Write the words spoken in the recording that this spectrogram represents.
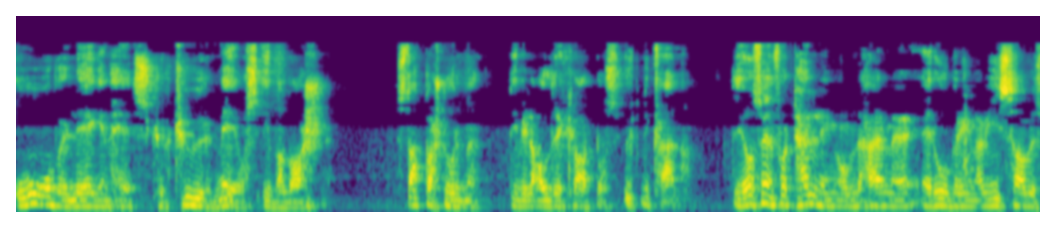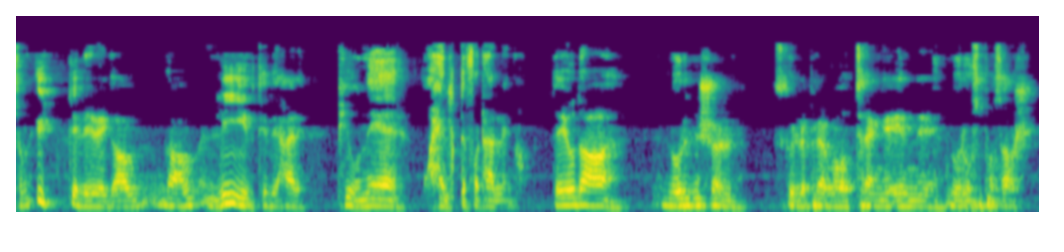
overlegenhetskultur med oss i bagasjen. Stakkars nordmenn. De ville aldri klart oss uten kvener. Det er også en fortelling om det her med erobringen av Ishavet som ytterligere gav, gav liv til de her pioner- og heltefortellingene. Det er jo da Nordenskjöld skulle prøve å trenge inn i Nordostpassasjen.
